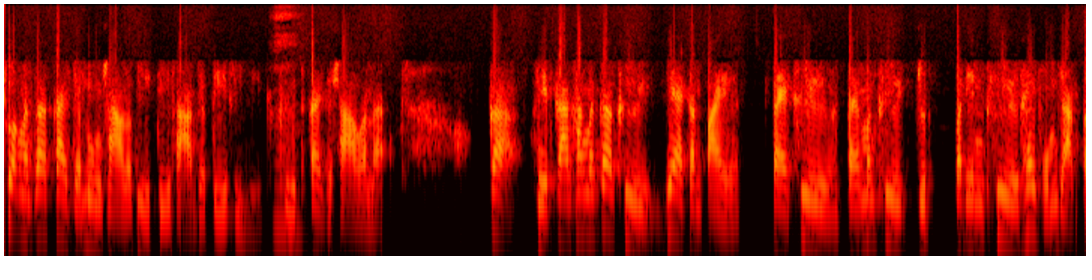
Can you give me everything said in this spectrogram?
ช่วงนั้นก็ใกล้จะรุ่งเช้าแล้วพี่ตีสามจะตีสี่อืมคือใกล้จะเช้ากันแล้วก็เหตุการณ์ครั้งนั้นก็คือแยกกันไป แต่คือ แต่มันคือจุดประเด็นคือให้ผมอยากไป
